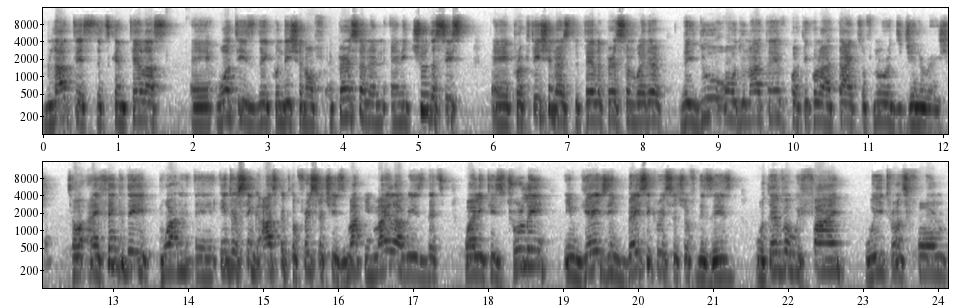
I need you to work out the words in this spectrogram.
blood tests that can tell us uh, what is the condition of a person, and, and it should assist uh, practitioners to tell a person whether they do or do not have particular types of neurodegeneration. So I think the one uh, interesting aspect of research is my, in my lab is that while it is truly engaged in basic research of disease, whatever we find, we transform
